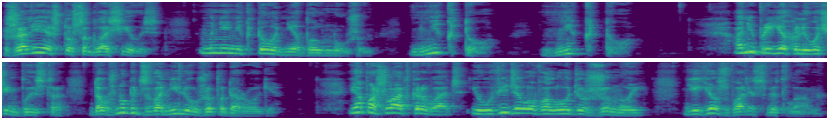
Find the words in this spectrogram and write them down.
жалея, что согласилась. Мне никто не был нужен. Никто. Никто. Они приехали очень быстро, должно быть, звонили уже по дороге. Я пошла открывать и увидела Володю с женой. Ее звали Светлана.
